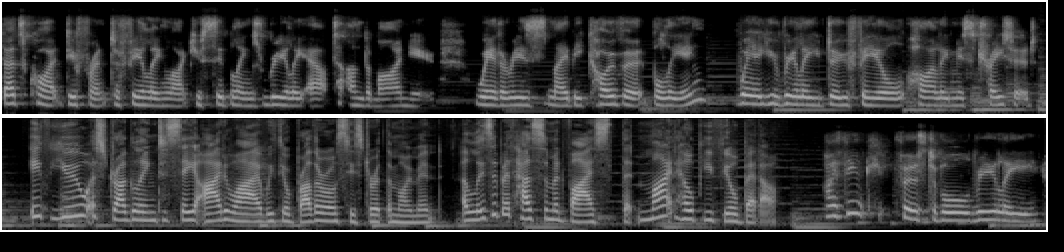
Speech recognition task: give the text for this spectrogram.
That's quite different to feeling like your siblings really out to undermine you, where there is maybe covert bullying where you really do feel highly mistreated. If you are struggling to see eye to eye with your brother or sister at the moment, Elisabeth has some advice that might help you feel better. I think, first of all, really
